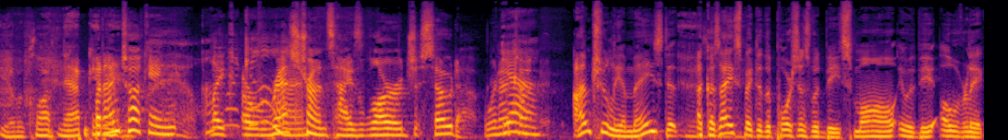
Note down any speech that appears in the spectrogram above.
You have a cloth napkin. but I'm and- talking like my a restaurant size large soda. We're not Yeah. talking. I'm truly amazed at because I expected the portions would be small. It would be overly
